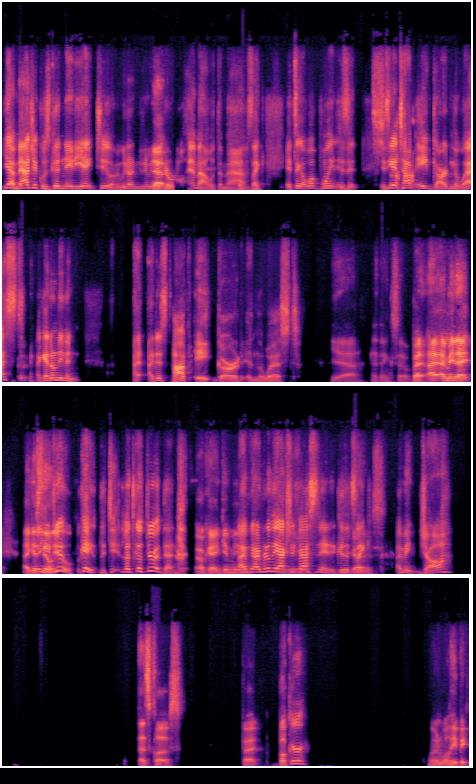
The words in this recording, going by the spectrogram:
Yeah, Magic was good in '88 too. I mean, we don't even need to roll him out with the Mavs. Like, it's like at what point is it? Is he a top eight guard in the West? Like, I don't even. I, I just top eight guard in the West. Yeah, I think so. But I, I mean, I, I guess you only... do. Okay, let's go through it then. okay, give me. I'm, I'm really actually fascinated because it's guys. like, I mean, Ja. That's close, but Booker. When will he be?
